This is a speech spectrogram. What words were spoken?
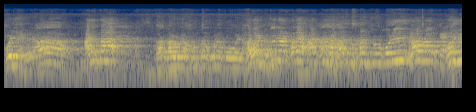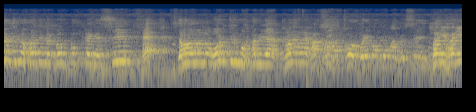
হৈ হেৰা। আৰু তাত তাক আৰু ৰাখোঁতা কোনে কয় হাত ফালে হাত জোৰ কৰি। ৰাও ৰাওকে হয় গপকে গেছি। হে হলো অর্জুন মহাবীৰে মনে মনে ভাবছি। হরি হৰিকম্পমান হৈছে হৰি হৰি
